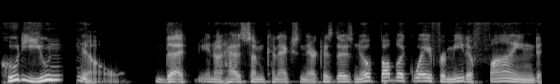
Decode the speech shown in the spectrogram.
who do you know that you know has some connection there? Because there's no public way for me to find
